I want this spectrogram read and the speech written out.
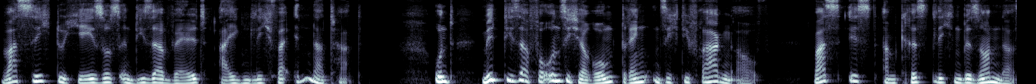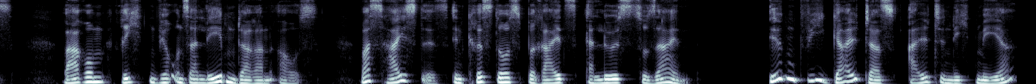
was sich durch Jesus in dieser Welt eigentlich verändert hat. Und mit dieser Verunsicherung drängten sich die Fragen auf. Was ist am Christlichen besonders? Warum richten wir unser Leben daran aus? Was heißt es, in Christus bereits erlöst zu sein? Irgendwie galt das Alte nicht mehr,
